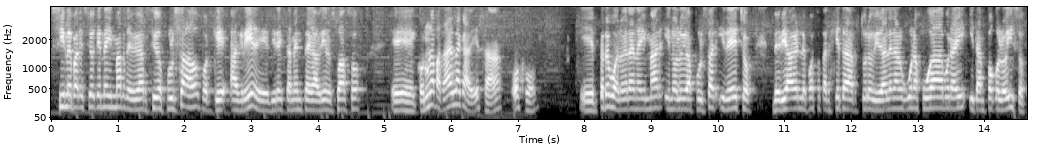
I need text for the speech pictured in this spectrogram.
sí me pareció que Neymar debió haber sido expulsado porque agrede directamente a Gabriel Suazo eh, con una patada en la cabeza, ojo. Eh, pero bueno, era Neymar y no lo iba a expulsar. Y de hecho, debía haberle puesto tarjeta de Arturo Vidal en alguna jugada por ahí y tampoco lo hizo.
